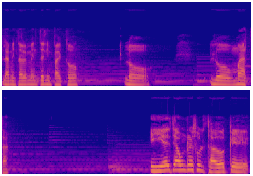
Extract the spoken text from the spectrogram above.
lamentablemente el impacto lo, lo mata. Y es ya un resultado que,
